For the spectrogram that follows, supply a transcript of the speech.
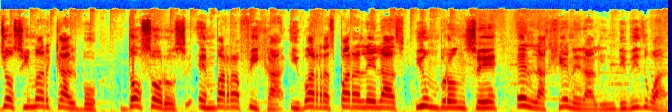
Josimar Calvo, dos oros en barra fija y barras paralelas y un bronce en la general individual.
